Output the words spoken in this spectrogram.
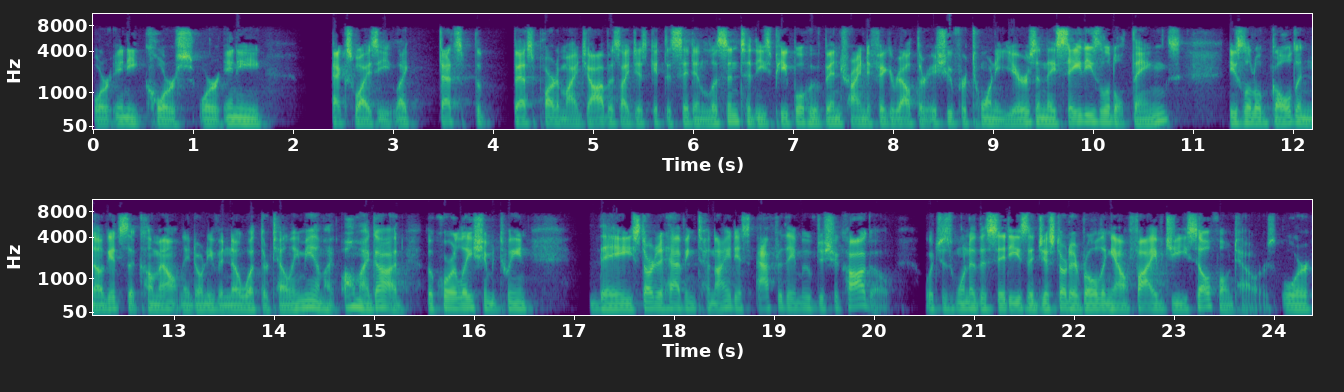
or any course or any XYZ. Like that's the best part of my job is I just get to sit and listen to these people who've been trying to figure out their issue for 20 years and they say these little things, these little golden nuggets that come out and they don't even know what they're telling me. I'm like, "Oh my god, the correlation between they started having tinnitus after they moved to Chicago, which is one of the cities that just started rolling out 5G cell phone towers. Or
